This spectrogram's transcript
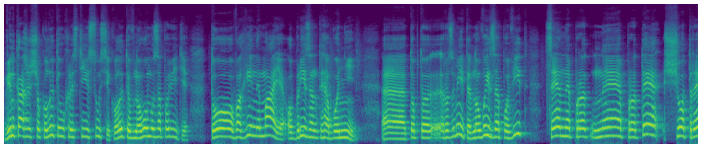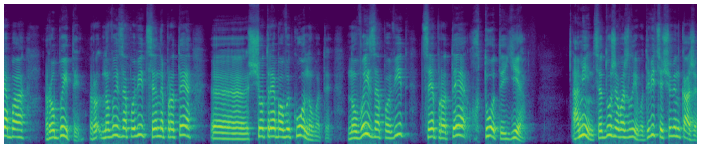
Він каже, що коли ти у Христі Ісусі, коли ти в новому заповіті, то ваги немає, обрізан ти або ні. Е, тобто, розумієте, новий заповіт це не про, не про те, що треба робити. Ро- Новий заповіт це не про те, що треба виконувати. Новий заповіт це про те, хто ти є. Амінь. Це дуже важливо. Дивіться, що він каже.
